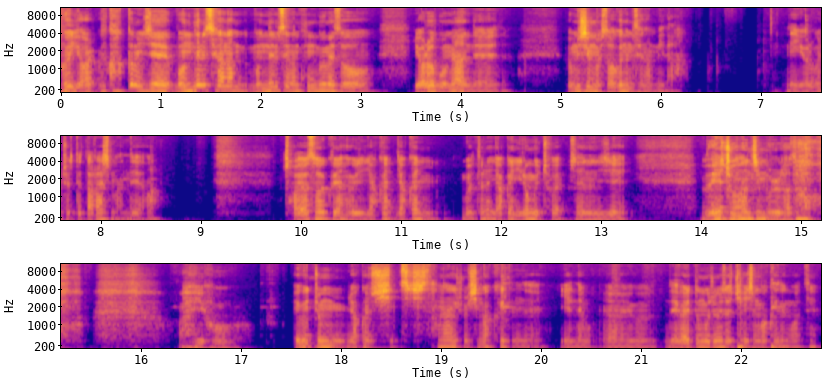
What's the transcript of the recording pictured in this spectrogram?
그 열, 가끔 이제 뭔 냄새가 난, 뭔 냄새가 궁금해서 열어보면 네, 음식물 썩은 냄새 납니다. 네 여러분 절대 따라하시면 안 돼요. 저여서 그냥 약간 약간 뭐였더라 약간 이런 거 좋아. 저는 이제 왜 좋아하는지 몰라도 아이고 이건 좀 약간 시, 상당히 좀 심각하게 됐네. 옛날 야, 이거 내가 했던 것 중에서 제일 심각하게 된 것 같아.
